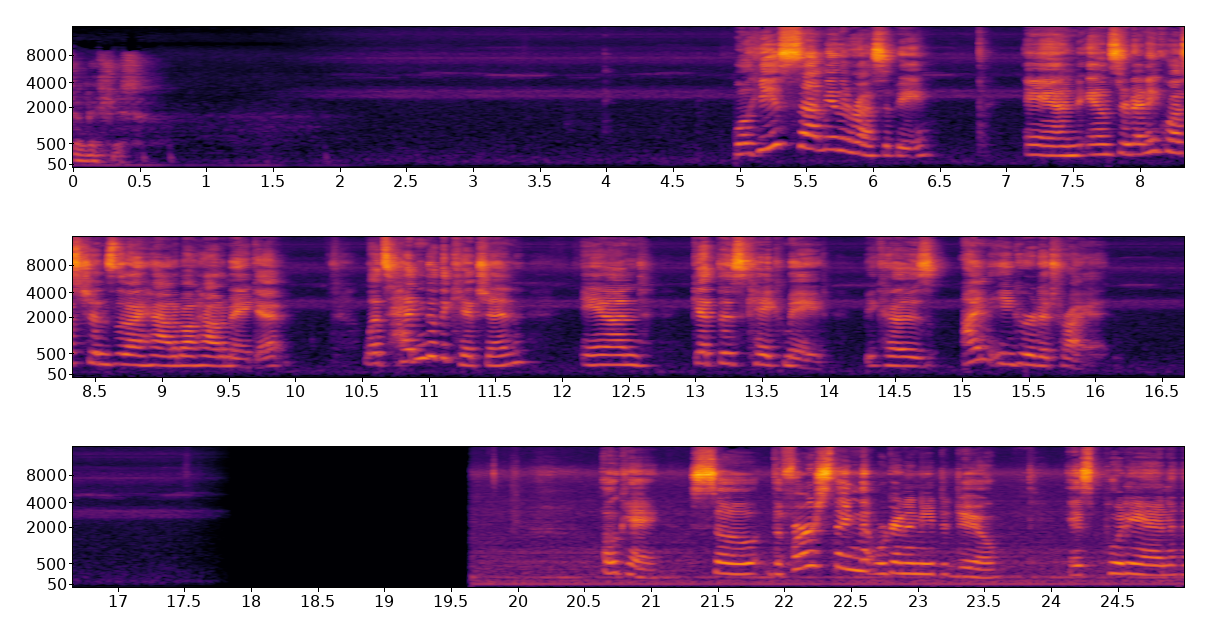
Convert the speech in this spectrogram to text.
delicious. Well, he sent me the recipe and answered any questions that I had about how to make it. Let's head into the kitchen and get this cake made because I'm eager to try it. Okay, so the first thing that we're going to need to do is put in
